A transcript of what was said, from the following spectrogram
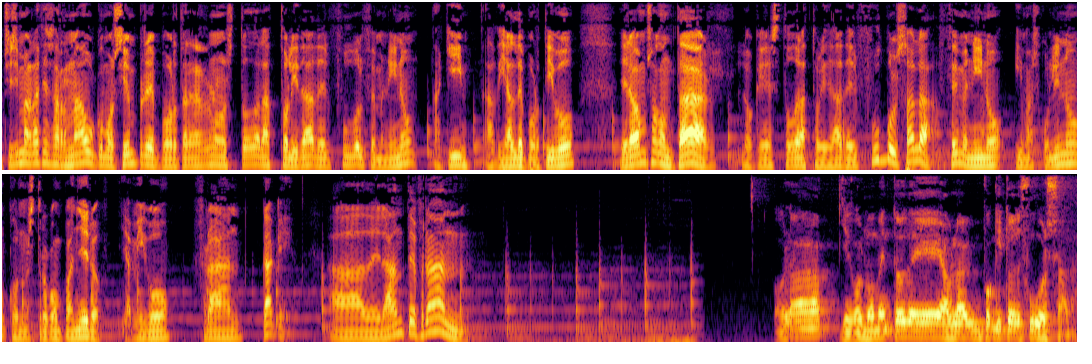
muchísimas gracias Arnau, como siempre, por traernos toda la actualidad del fútbol femenino aquí a Dial Deportivo. Y ahora vamos a contar lo que es toda la actualidad del fútbol sala femenino y masculino con nuestro compañero y amigo Fran Caque. Adelante, Fran. Hola, llegó el momento de hablar un poquito de fútbol sala.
